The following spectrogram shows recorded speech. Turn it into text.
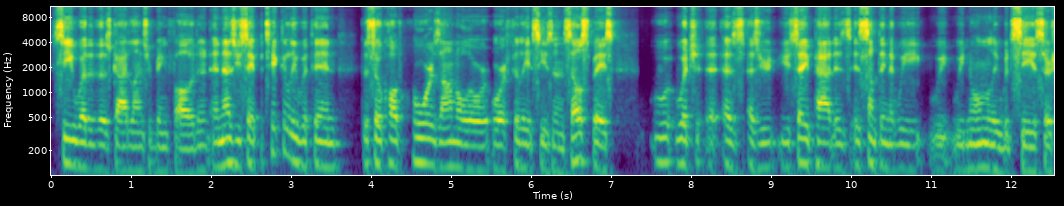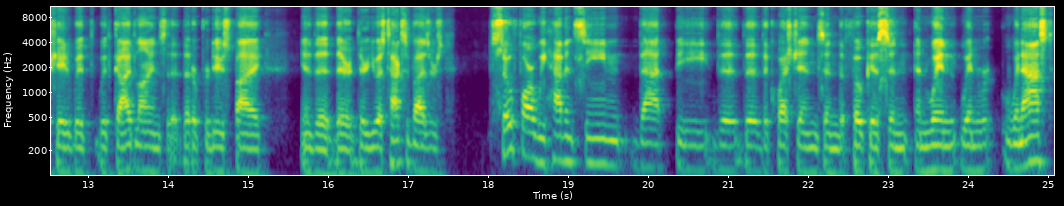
see whether those guidelines are being followed, and, and as you say, particularly within the so-called horizontal or, or affiliate season and sell space, which, as as you, you say, Pat, is, is something that we, we, we normally would see associated with, with guidelines that, that are produced by you know, the, their, their U.S. tax advisors so far we haven't seen that be the, the, the questions and the focus and, and when when when asked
